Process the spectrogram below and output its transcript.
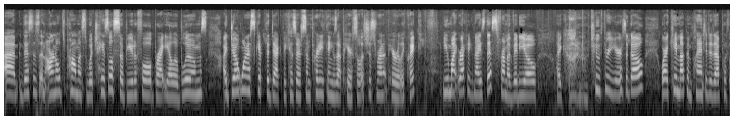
Um, this is an Arnold's Promise Witch Hazel, so beautiful, bright yellow blooms. I don't want to skip the deck because there's some pretty things up here, so let's just run up here really quick. You might recognize this from a video like, I don't know, two, three years ago, where I came up and planted it up with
